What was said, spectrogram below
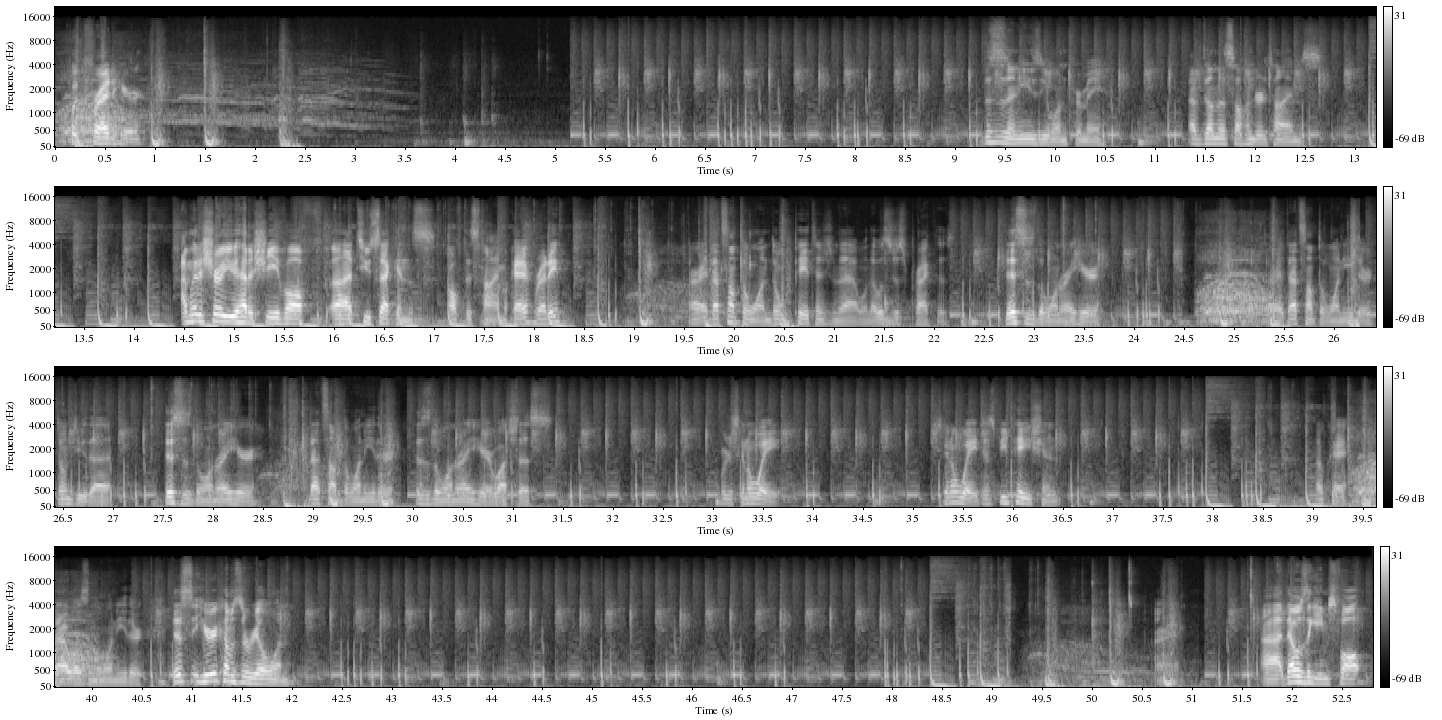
Quick Fred here. One for me. I've done this a hundred times. I'm gonna show you how to shave off uh, two seconds off this time, okay? Ready? Alright, that's not the one. Don't pay attention to that one. That was just practice. This is the one right here. Alright, that's not the one either. Don't do that. This is the one right here. That's not the one either. This is the one right here. Watch this. We're just gonna wait. Just gonna wait. Just be patient. Okay, that wasn't the one either. This here comes the real one. Alright. Uh, that was the game's fault.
